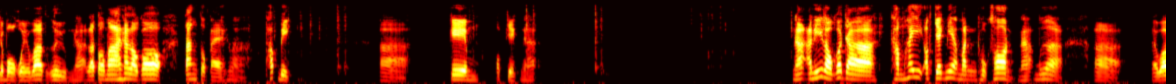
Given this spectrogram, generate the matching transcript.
จะบอกเว้ยว่าลืมนะแล้วต่อมานะเราก็ตั้งตัวแปรขึ้นมา public เกม object นะฮะนะอันนี้เราก็จะทำให้ object เนี่ยมันถูกซ่อนนะเมื่ออ่าแต่ว่า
